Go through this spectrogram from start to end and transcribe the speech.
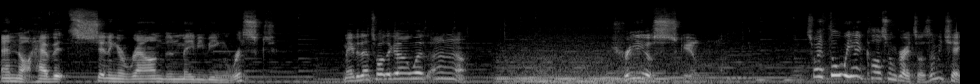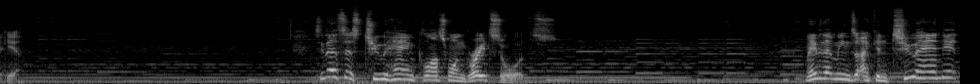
and not have it sitting around and maybe being risked. Maybe that's what they're going with? I don't know. Tree of Skill. So I thought we had Class 1 Greatswords. Let me check here. See, that says two-hand Class 1 Greatswords. Maybe that means I can two-hand it,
